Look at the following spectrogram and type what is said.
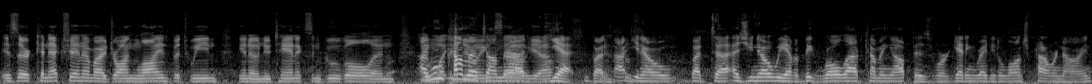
Is there a connection, am I drawing lines between you know, Nutanix and Google and, and I won't comment on so, that yeah. yet, but uh, you know, but uh, as you know, we have a big rollout coming up as we're getting ready to launch Power 9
